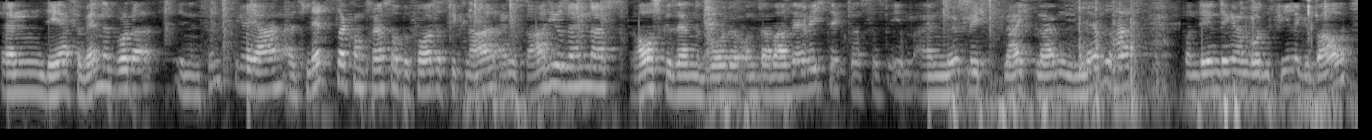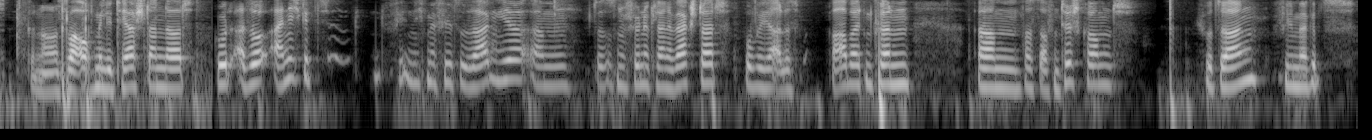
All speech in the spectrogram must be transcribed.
ähm, der verwendet wurde in den 50er Jahren als letzter Kompressor, bevor das Signal eines Radiosenders rausgesendet wurde. Und da war sehr wichtig, dass es eben einen möglichst gleichbleibenden Level hat. Von den Dingern wurden viele gebaut. Genau, es war auch Militärstandard. Gut, also eigentlich gibt's viel, nicht mehr viel zu sagen hier. Ähm, das ist eine schöne kleine Werkstatt, wo wir hier alles bearbeiten können, ähm, was auf den Tisch kommt. Ich würde sagen, viel mehr gibt's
